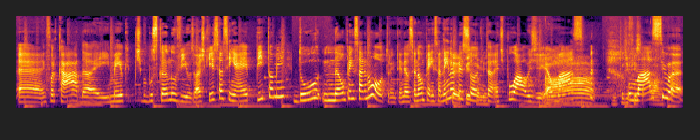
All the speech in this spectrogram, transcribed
é, enforcada e meio que tipo buscando views. Eu acho que isso assim é a epítome do não pensar no outro, entendeu? Você não pensa nem que na que é pessoa que tá, é tipo o auge, é o ah. máximo. O máximo, é,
